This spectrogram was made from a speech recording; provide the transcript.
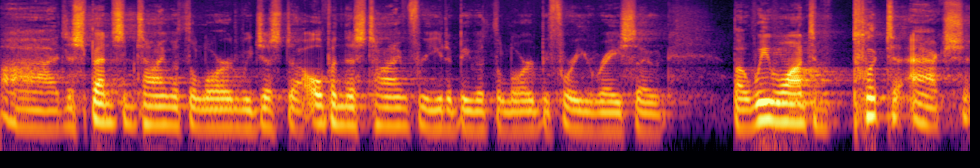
uh, to spend some time with the Lord. We just uh, open this time for you to be with the Lord before you race out. But we want to put to action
